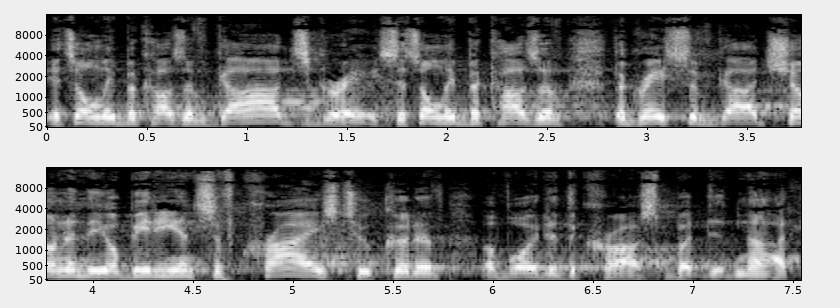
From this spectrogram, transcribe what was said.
It's only because of God's grace. It's only because of the grace of God shown in the obedience of Christ who could have avoided the cross but did not.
